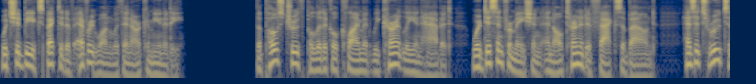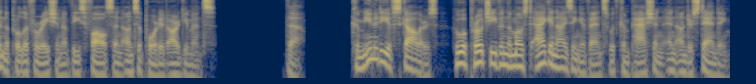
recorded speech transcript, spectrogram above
which should be expected of everyone within our community. The post truth political climate we currently inhabit, where disinformation and alternative facts abound, has its roots in the proliferation of these false and unsupported arguments. The community of scholars, who approach even the most agonizing events with compassion and understanding,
